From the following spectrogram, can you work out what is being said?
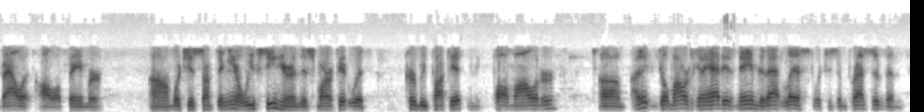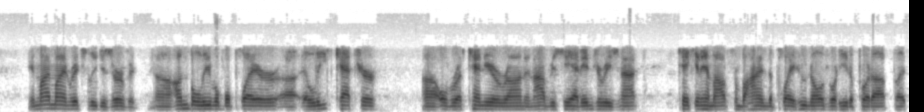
ballot Hall of Famer um, which is something you know we've seen here in this market with Kirby Puckett and Paul Molitor. Um, I think Joe Mauer is going to add his name to that list, which is impressive and, in my mind, richly deserved. Uh, unbelievable player, uh, elite catcher uh, over a 10 year run, and obviously had injuries not taking him out from behind the plate. Who knows what he'd have put up, but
